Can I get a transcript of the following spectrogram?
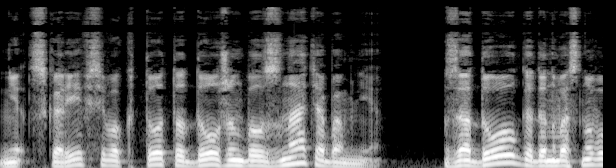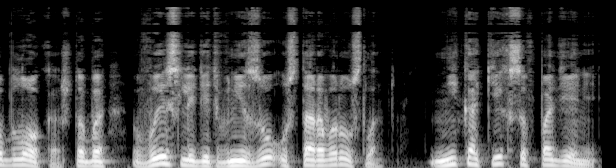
Нет, скорее всего, кто-то должен был знать обо мне задолго до новостного блока, чтобы выследить внизу у старого русла. Никаких совпадений.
